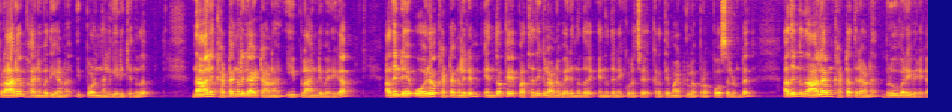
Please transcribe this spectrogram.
പ്രാരംഭ അനുമതിയാണ് ഇപ്പോൾ നൽകിയിരിക്കുന്നത്. നാല് ഘട്ടങ്ങളിലായിട്ടാണ് ഈ പ്ലാന്റ് വരിക. അതിന്റെ ഓരോ ഘട്ടങ്ങളിലും എന്തൊക്കെ പദ്ധതികളാണ് വരുന്നത് എന്നതിനെക്കുറിച്ച് കൃത്യമായിട്ടുള്ള പ്രപ്പോസലുണ്ട് അതിന്റെ നാലാം ഘട്ടത്തിലാണ് ബ്രൂവറി വരിക.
